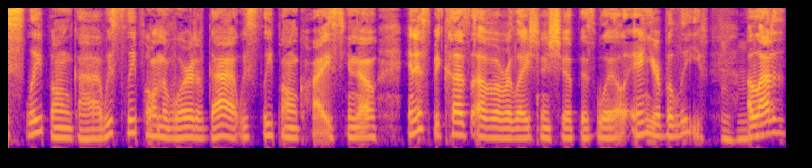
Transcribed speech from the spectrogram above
sleep on God. We sleep on the word of God. We sleep on Christ, you know, and it's because of a relationship as well and your belief. Mm-hmm. A lot of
